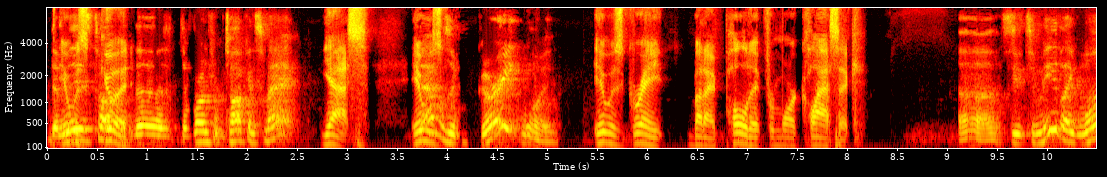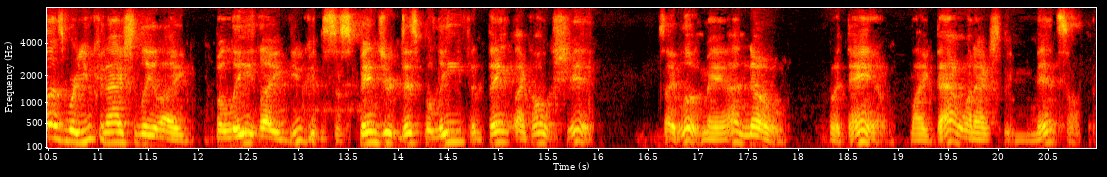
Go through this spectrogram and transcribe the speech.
The It was talk- good. The the one from Talking Smack. yes, it that was was a great one. it was great, but I pulled it for more classic. Uh, see, to me, like ones where you can actually like believe, like you can suspend your disbelief and think, like, oh shit. It's like, look, man, I know, but damn, like that one actually meant something.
